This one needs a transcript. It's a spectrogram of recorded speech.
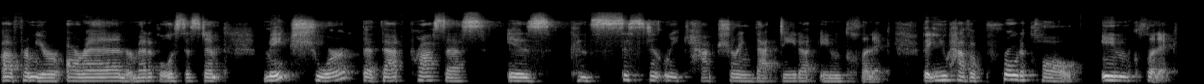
uh, from your RN or medical assistant, make sure that that process is consistently capturing that data in clinic, that you have a protocol in clinic,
